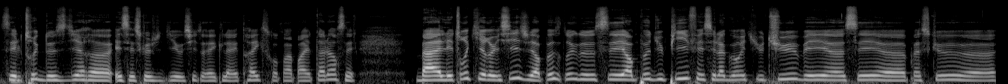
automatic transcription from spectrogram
C'est le truc de se dire, euh, et c'est ce que je dis aussi avec la Trex quand on a parlé tout à l'heure, c'est bah les trucs qui réussissent, j'ai un peu ce truc de c'est un peu du pif et c'est l'algorithme YouTube et euh, c'est euh, parce que euh,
